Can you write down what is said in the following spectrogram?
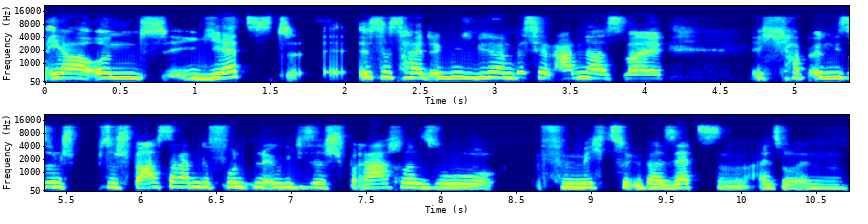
Ja, und jetzt ist es halt irgendwie wieder ein bisschen anders, weil ich habe irgendwie so, ein, so Spaß daran gefunden, irgendwie diese Sprache so für mich zu übersetzen. Also in,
